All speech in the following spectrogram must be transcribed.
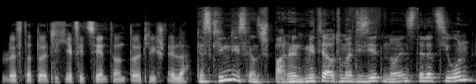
läuft da deutlich effizienter und deutlich schneller. Das klingt jetzt ganz spannend mit der automatisierten Neuinstallation,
